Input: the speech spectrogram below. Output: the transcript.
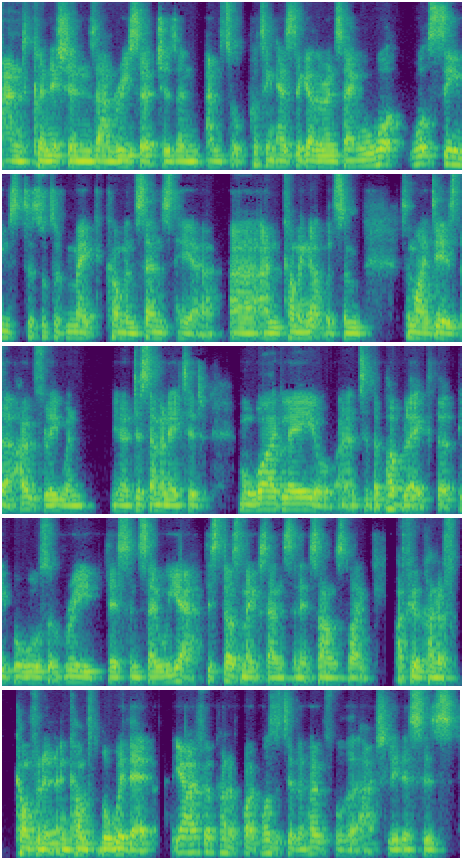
and clinicians and researchers and, and sort of putting heads together and saying, well, what what seems to sort of make common sense here, uh, and coming up with some some ideas that hopefully, when you know disseminated more widely or and to the public that people will sort of read this and say well yeah this does make sense and it sounds like i feel kind of confident and comfortable with it. Yeah i feel kind of quite positive and hopeful that actually this is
